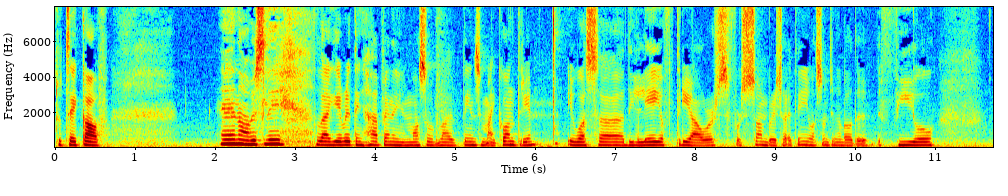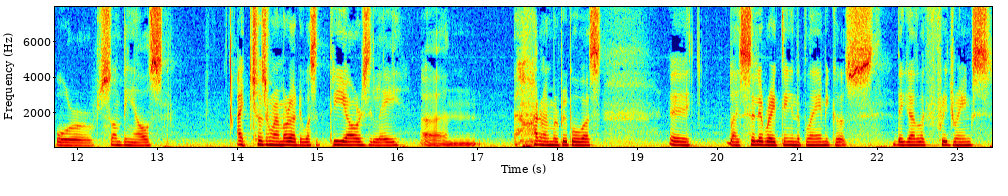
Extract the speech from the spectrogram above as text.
to take off and obviously, like everything happened in most of my things in my country, it was a delay of three hours for some reason. I think it was something about the, the fuel or something else. I just remember that it was a three hours delay, and I remember people was uh, like celebrating in the plane because they got like free drinks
